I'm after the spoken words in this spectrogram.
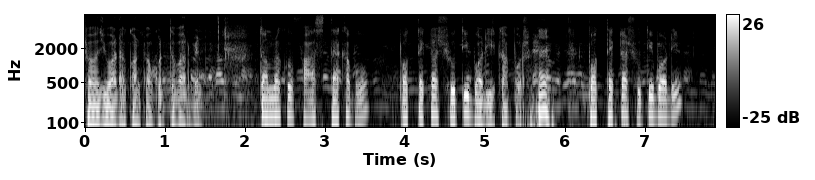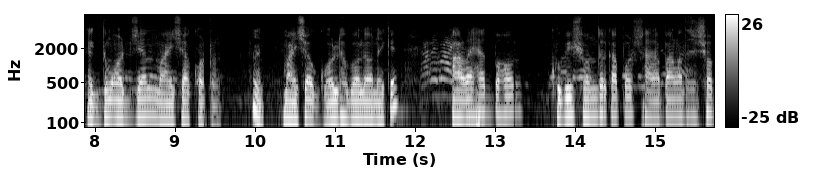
সহজেই অর্ডার কনফার্ম করতে পারবেন। তো আমরা খুব ফাস্ট দেখাবো। প্রত্যেকটা সুতি বডির কাপড় হ্যাঁ? প্রত্যেকটা সুতি বডি একদম অরিজিনাল মাইশা কটন হ্যাঁ? মাইশা গোল্ড বলে অনেকে। আড়াই হাত বহর খুবই সুন্দর কাপড়, সারা বাংলাদেশের সব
